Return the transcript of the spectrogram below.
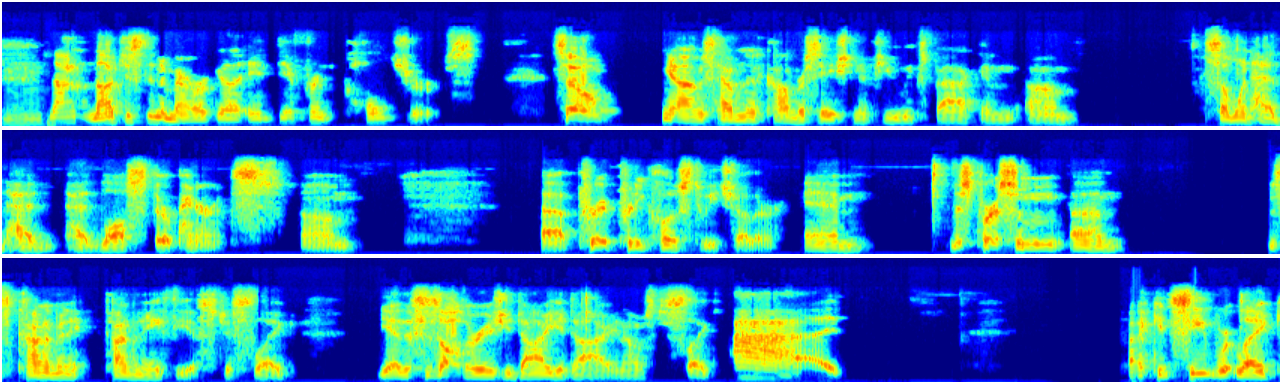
mm-hmm. not not just in America, in different cultures. So, yeah, I was having a conversation a few weeks back, and um, someone had had had lost their parents. Um, uh, pre- pretty close to each other. And this person um, was kind of an kind of an atheist, just like, yeah, this is all there is. You die, you die. And I was just like, ah, I can see where like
